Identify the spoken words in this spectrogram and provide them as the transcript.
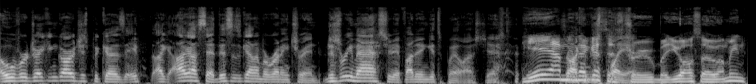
over Drakengard just because if like like I said, this is kind of a running trend. Just remastered if I didn't get to play it last year. Yeah, I so mean, I I, guess that's it. true, but you also, I mean,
